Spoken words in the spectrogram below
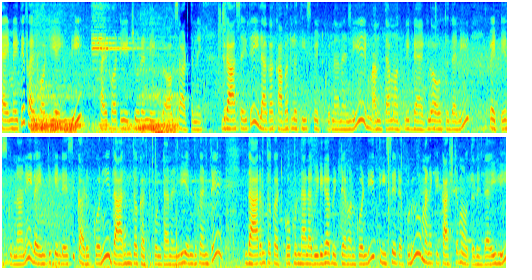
టైం అయితే ఫైవ్ ఫార్టీ అయింది. ఫైవ్ ఫార్టీ ఎయిట్ చూడండి డాగ్స్ ఆడుతున్నాయి. గ్రాస్ అయితే ఇలాగ కవర్లో తీసి పెట్టుకున్నానండి. అంతా మొదలు బ్యాగ్లో అవుతుందని పెట్టేసుకున్నాను. ఇలా ఇంటికి వెళ్ళేసి కడుక్కొని దారంతో కట్టుకుంటానండి. ఎందుకంటే దారంతో కట్టుకోకుండా అలా విడిగా పెట్టామనుకోండి తీసేటప్పుడు మనకి కష్టం అవుతుంది డైలీ.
